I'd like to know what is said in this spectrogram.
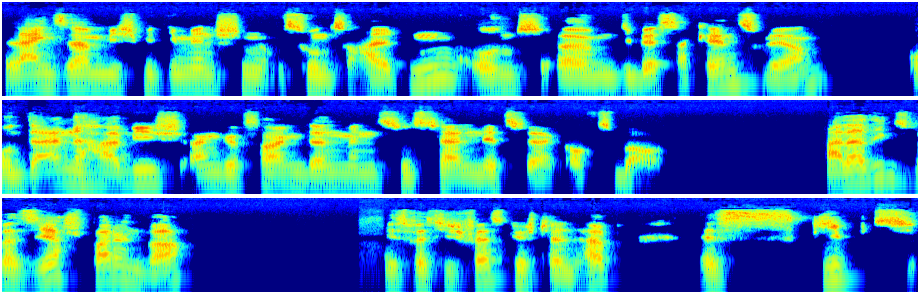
langsam mich mit den Menschen zu unterhalten und ähm, die besser kennenzulernen. Und dann habe ich angefangen, dann mein soziales Netzwerk aufzubauen. Allerdings, was sehr spannend war, ist, was ich festgestellt habe, es gibt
